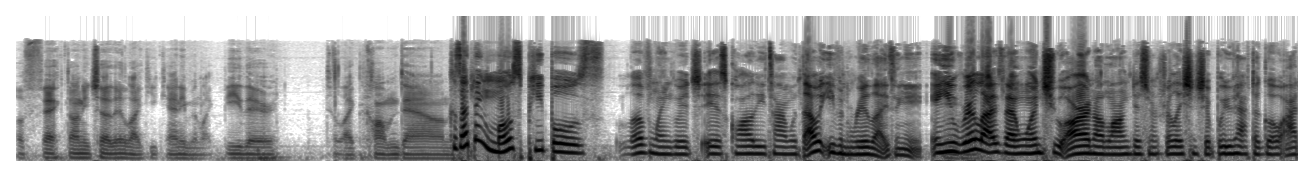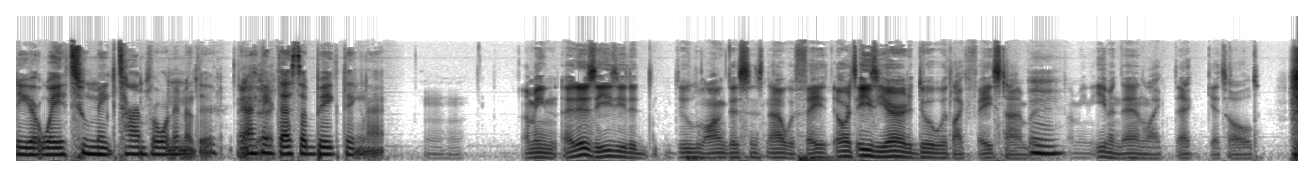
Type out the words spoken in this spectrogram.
effect on each other. Like you can't even like be there to like calm down. Because I think most people's love language is quality time without even realizing it. And you realize that once you are in a long distance relationship where you have to go out of your way to make time for one another. And I think that's a big thing that. I mean, it is easy to do long distance now with face, or it's easier to do it with like FaceTime. But Mm. I mean, even then, like that gets old.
